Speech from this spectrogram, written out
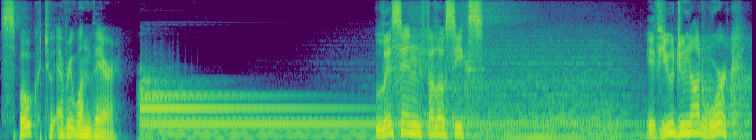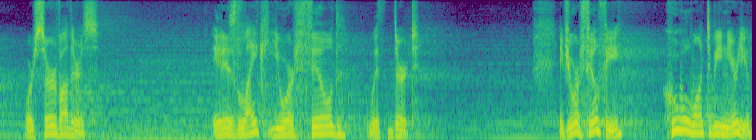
spoke to everyone there. Listen, fellow Sikhs. If you do not work or serve others, it is like you are filled with dirt. If you are filthy, who will want to be near you?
